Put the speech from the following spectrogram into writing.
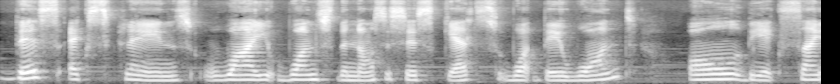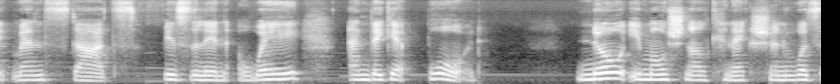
This explains why once the narcissist gets what they want, all the excitement starts fizzling away and they get bored. No emotional connection was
